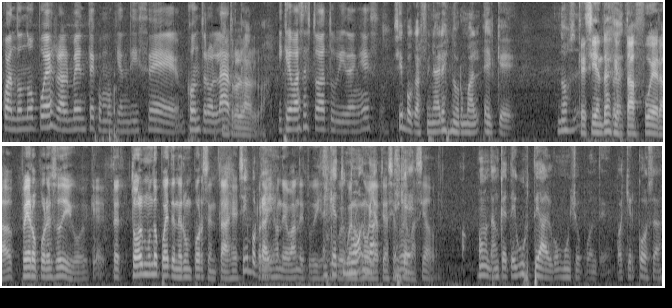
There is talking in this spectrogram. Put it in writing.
cuando no puedes realmente, como quien dice, controlarlo. controlarlo Y que bases toda tu vida en eso. sí, porque al final es normal el que no sé- que sientas que Exacto. está afuera pero por eso digo que te- todo el mundo puede tener un porcentaje Sí, por porque ahí es donde van de tú dices que pues, tú bueno no- ya estoy es haciendo que- demasiado aunque te guste algo mucho, ponte, cualquier cosa,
